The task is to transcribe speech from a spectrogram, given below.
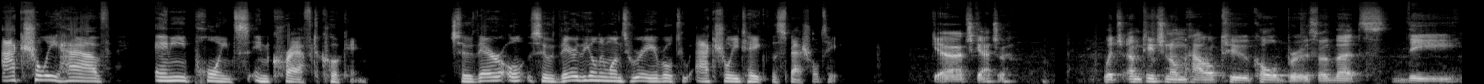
actually have any points in craft cooking. So they're o- so they're the only ones who are able to actually take the specialty. Gotcha, gotcha. Which I'm teaching them how to cold brew, so that's the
